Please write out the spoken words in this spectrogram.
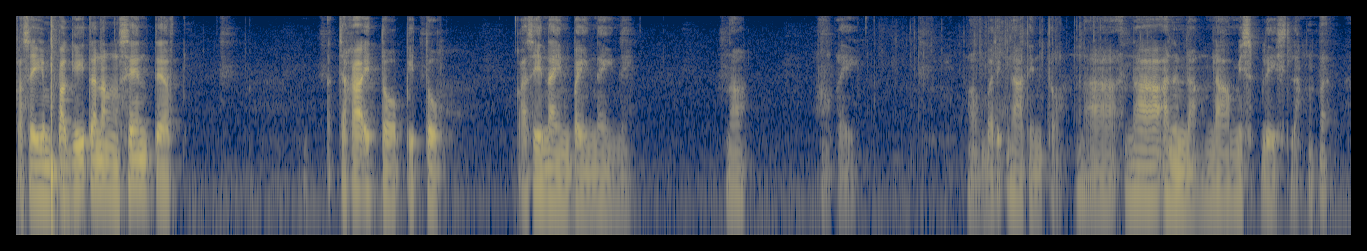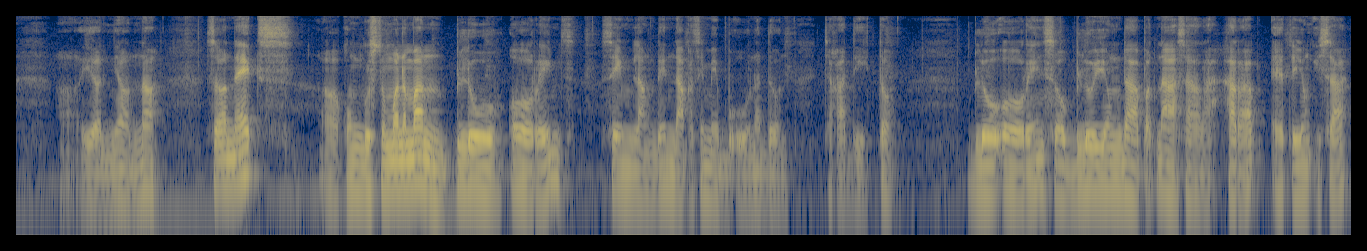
Kasi yung pagitan ng center at saka ito, pito. Kasi 9 by 9 eh. No? Okay. Oh, balik natin to. Na, na ano lang, na misplace lang. oh, yun, yun, no. So, next, oh, kung gusto mo naman blue, orange, same lang din na kasi may buo na doon. Tsaka dito. Blue, orange. So, blue yung dapat nasa harap. Ito yung isa.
